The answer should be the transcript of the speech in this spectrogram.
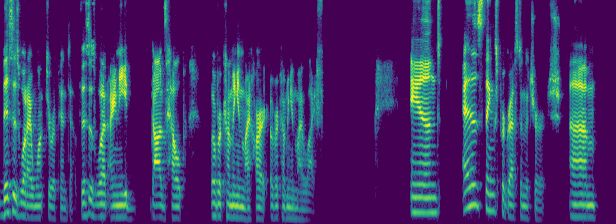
This is what I want to repent of. This is what I need God's help overcoming in my heart, overcoming in my life. And as things progressed in the church, um,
